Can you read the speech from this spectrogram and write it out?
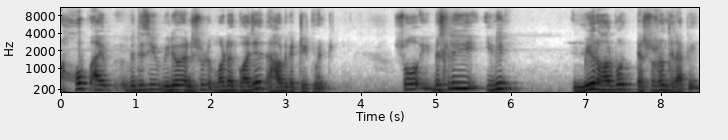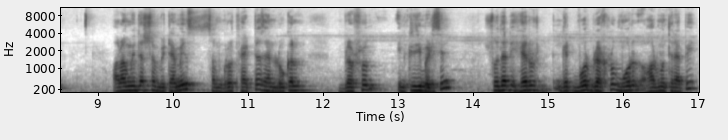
I hope I with this video understood what are causes and how to get treatment. So basically you need male hormone testosterone therapy along with some vitamins, some growth factors and local blood flow increasing medicine so that hair would get more blood flow, more hormone therapy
